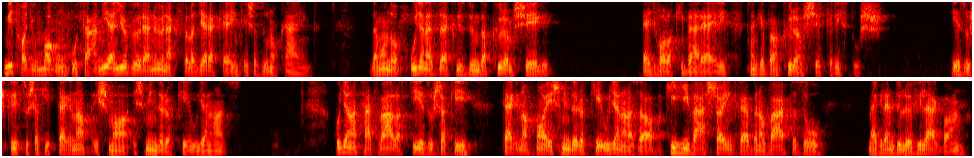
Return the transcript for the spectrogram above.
Mit hagyunk magunk után, milyen jövőre nőnek fel a gyerekeink és az unokáink. De mondom, ugyanezzel küzdünk, de a különbség egy valakiben rejlik. Tulajdonképpen a különbség Krisztus. Jézus Krisztus, aki tegnap és ma és mindörökké ugyanaz. Hogyan ad hát választ Jézus, aki tegnap, ma és mindörökké ugyanaz a kihívásainkra ebben a változó megrendülő világban?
